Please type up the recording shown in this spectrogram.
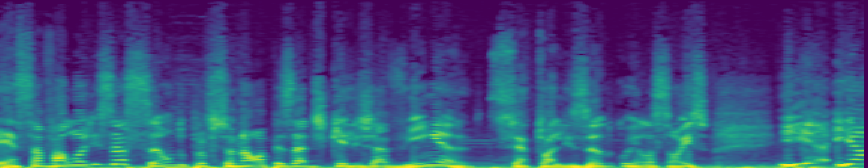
essa valorização do profissional, apesar de que ele já vinha se atualizando com relação a isso. E, e a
